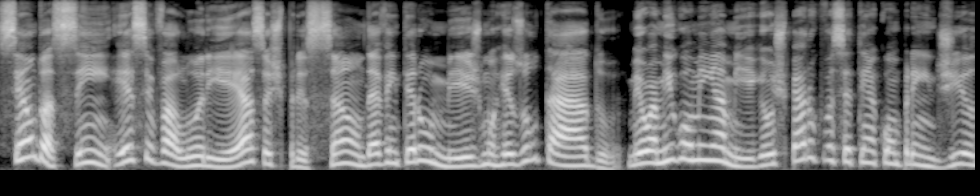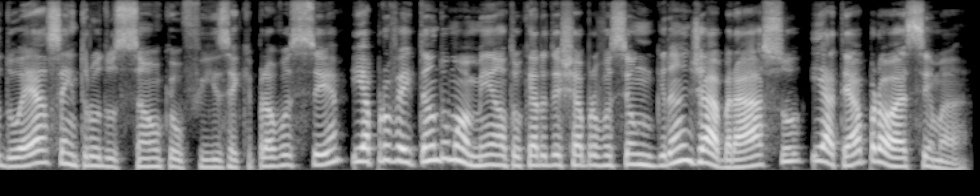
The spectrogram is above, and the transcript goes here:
Sendo assim, esse valor e essa expressão devem ter o mesmo resultado. Meu amigo ou minha amiga, eu espero que você tenha compreendido essa introdução que eu fiz aqui para você e, aproveitando o momento, eu quero deixar para você um grande abraço e até a próxima!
